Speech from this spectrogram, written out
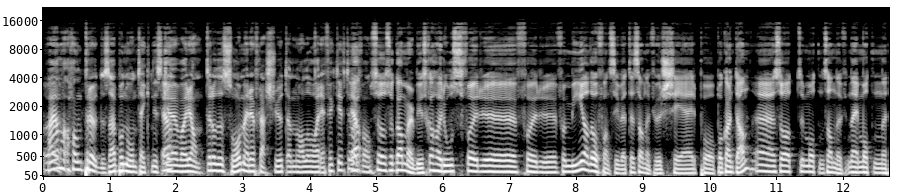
Nei, han, han prøvde seg på noen tekniske Ja. varianter, og det så mer flashy ut enn hva det var effektivt. i Ja, hvert fall. så, så Gammelby skal ha ros for, eh, for, for mye av det offensive til Sandefjord skjer på, på kantene. Eh, Så at måten, nei, måten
